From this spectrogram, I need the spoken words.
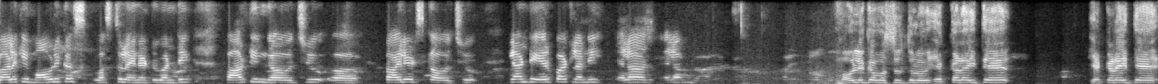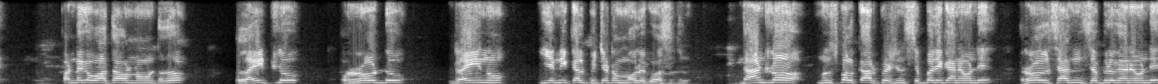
వాళ్ళకి మౌలిక వస్తువులైనటువంటి పార్కింగ్ కావచ్చు టాయిలెట్స్ కావచ్చు ఇలాంటి ఏర్పాట్లన్నీ ఎలా ఎలా మౌలిక వసతులు ఎక్కడైతే ఎక్కడైతే పండగ వాతావరణం ఉంటుందో లైట్లు రోడ్డు డ్రైను ఇవన్నీ కల్పించడం మౌలిక వసతులు. దాంట్లో మున్సిపల్ కార్పొరేషన్ సిబ్బంది కానివ్వండి రూరల్ శాసనసభ్యులు కానివ్వండి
